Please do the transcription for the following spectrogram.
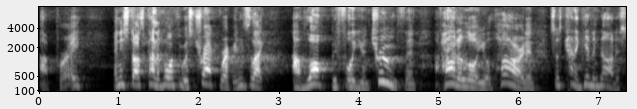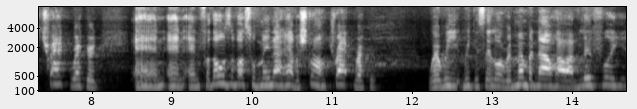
I pray. And he starts kind of going through his track record. He's like, I've walked before you in truth and I've had a loyal heart. And so he's kind of giving God his track record. And, and, and for those of us who may not have a strong track record, where we, we can say, Lord, remember now how I've lived for you.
